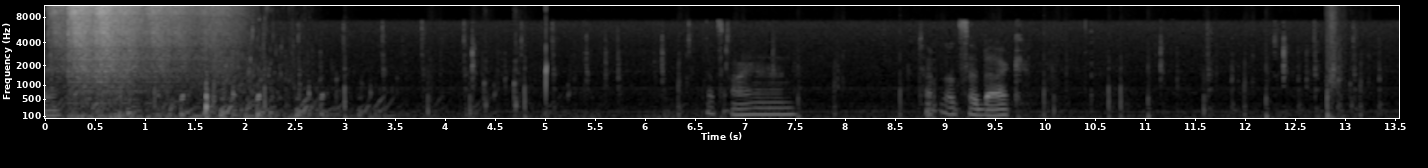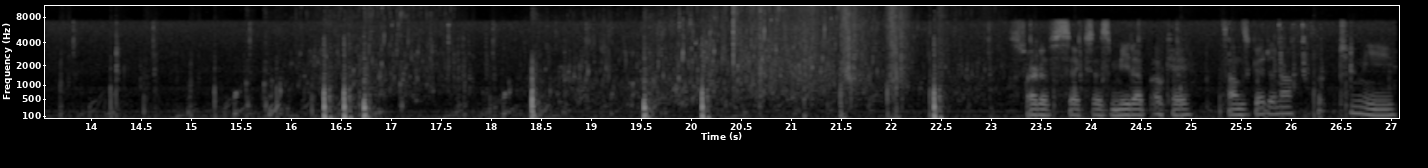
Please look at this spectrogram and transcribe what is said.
Okay. That's iron. Time, let's head back. Start of six is meetup. Okay, sounds good enough to me.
